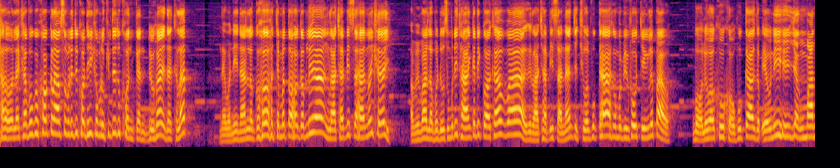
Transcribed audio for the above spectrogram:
เอาเลยครับผมก็ขอกราบสวัสดีทุกคนที่เข้ามาดูคลิปด้วยทุกคนกันด้วยนะครับ ในวันนี้นั้นเราก็จะมาต่อกับเรื่องราชาปีศาจเหมือนเคย เอาเป็นว่าเรามาดูสมมติฐานกันดีกว่าครับว่าราชาปีศาจนั้นจะชวนผู้กล้าเข้ามาเป็นพวกจริงหรือเปล่า บอกเลยว่าคู่ของผู้กล้ากับเอลนี่อย่างมัน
